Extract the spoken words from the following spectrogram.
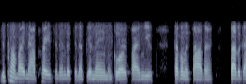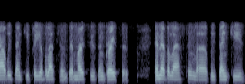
we come right now praising and lifting up your name and glorifying you, Heavenly Father. Father God, we thank you for your blessings and mercies and graces and everlasting love. We thank you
